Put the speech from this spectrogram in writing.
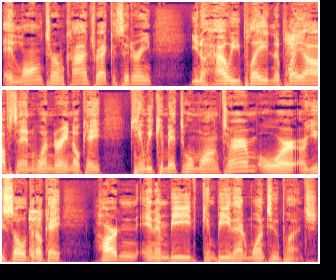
a long-term contract considering, you know, how he played in the playoffs and wondering, okay, can we commit to him long term or are you sold that okay, Harden and Embiid can be that one-two punch?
